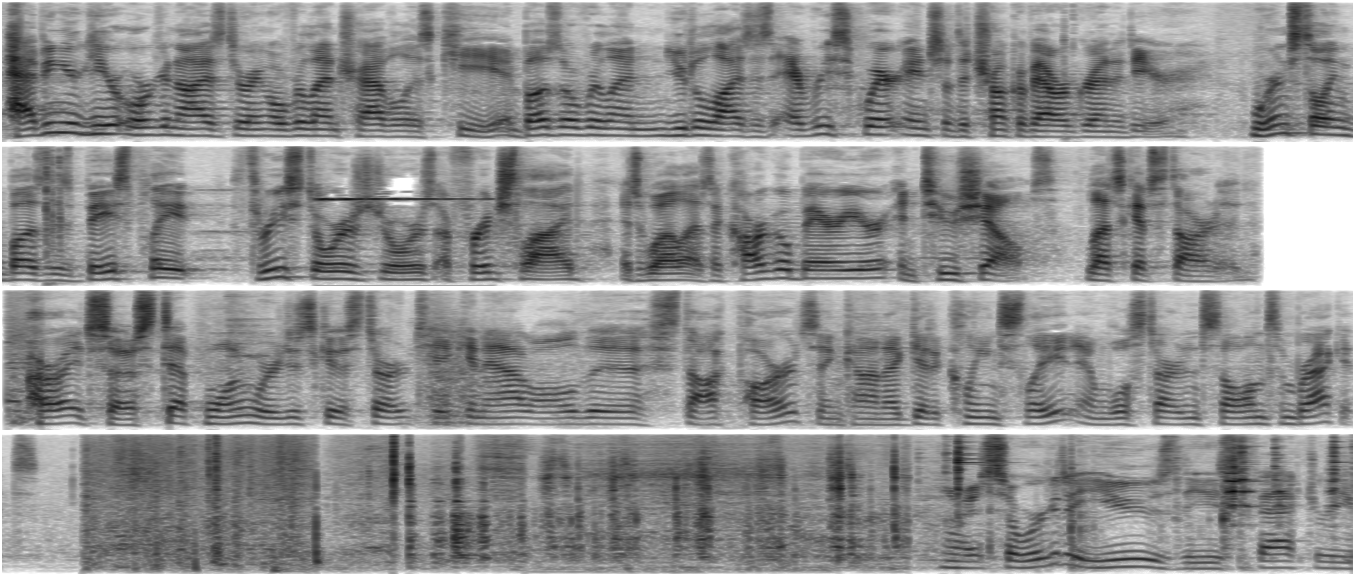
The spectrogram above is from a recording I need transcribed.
Having your gear organized during overland travel is key, and Buzz Overland utilizes every square inch of the trunk of our Grenadier. We're installing Buzz's base plate, three storage drawers, a fridge slide, as well as a cargo barrier and two shelves. Let's get started. All right, so step one, we're just gonna start taking out all the stock parts and kind of get a clean slate and we'll start installing some brackets. All right, so we're gonna use these factory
